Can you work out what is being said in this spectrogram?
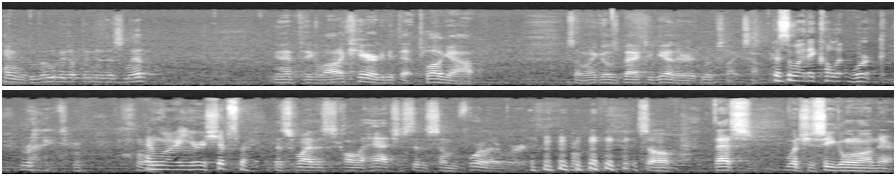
kind of a little bit up into this lip, you're gonna have to take a lot of care to get that plug out. So when it goes back together, it looks like something. This is why they call it work, Right. and why you're a shipwright. That's why this is called a hatch instead of some four-letter word. So that's what you see going on there.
